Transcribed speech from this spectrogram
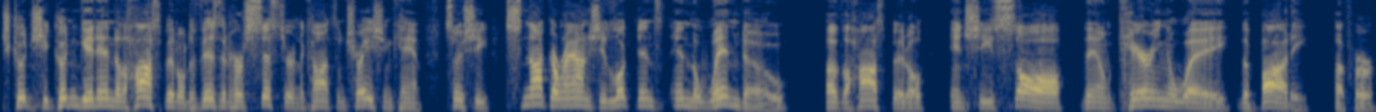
she, could, she couldn't get into the hospital to visit her sister in the concentration camp. So she snuck around she looked in, in the window of the hospital and she saw them carrying away the body of her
